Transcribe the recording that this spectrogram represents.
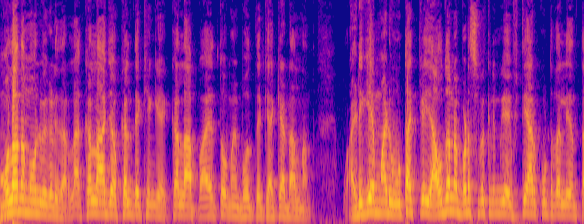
ಮೌಲಾನಾ ಮೌಲ್ವಿಗಳಿದಾರಲ್ಲ, ಕಲ್ ಆಜಾವ್ ಜಾವ್ ಕಲ್ ದೇಖೆಂಗೆ ಕಲ್ ಆಪ್ ಆಯಿತು, ಮೈ ಬೋಲ್ತೆ ಕ್ಯಾ ಡಾಲ್ನ ಅಡಿಗೆ ಮಾಡಿ ಊಟಕ್ಕೆ ಯಾವುದನ್ನು ಬಡಿಸ್ಬೇಕು ನಿಮಗೆ ಇಫ್ತಿಯಾರ್ ಕೂಟದಲ್ಲಿ ಅಂತ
